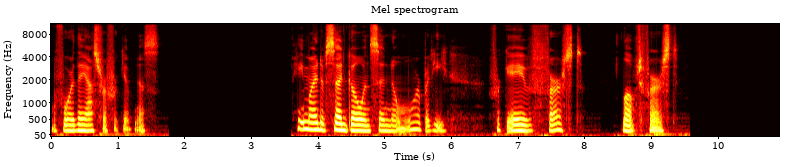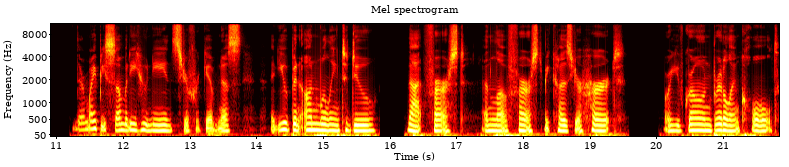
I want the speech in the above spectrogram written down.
before they asked for forgiveness. He might have said, Go and sin no more, but he forgave first, loved first. There might be somebody who needs your forgiveness that you've been unwilling to do that first and love first because you're hurt or you've grown brittle and cold.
